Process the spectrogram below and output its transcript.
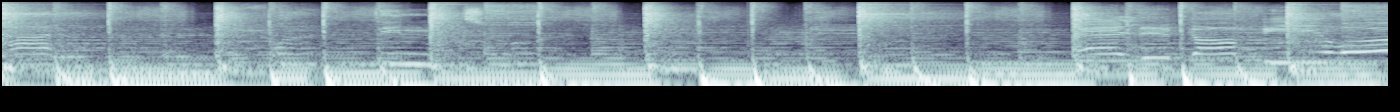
Har du brugt din natur? Alle går vi rundt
